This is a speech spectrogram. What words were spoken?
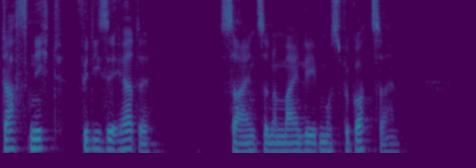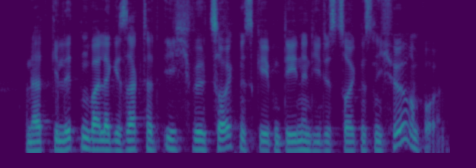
darf nicht für diese Erde sein, sondern mein Leben muss für Gott sein. Und er hat gelitten, weil er gesagt hat, ich will Zeugnis geben denen, die das Zeugnis nicht hören wollen.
